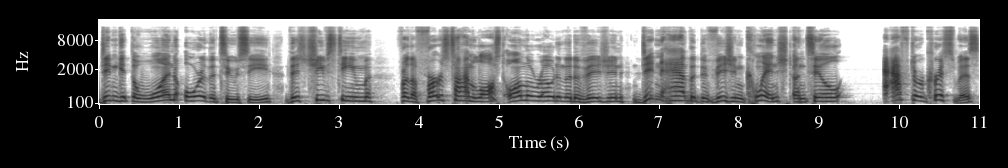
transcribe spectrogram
didn't get the one or the two seed. This Chiefs team, for the first time, lost on the road in the division, didn't have the division clinched until after Christmas.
